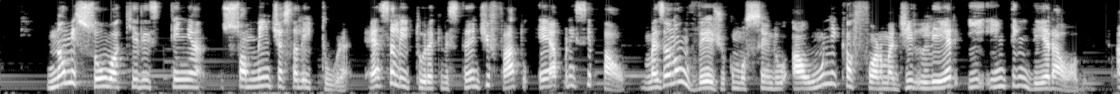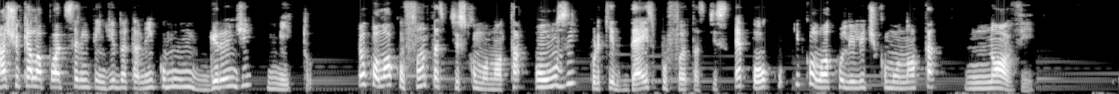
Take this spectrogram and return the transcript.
não me soa que ele tenha somente essa leitura. Essa leitura cristã, de fato, é a principal, mas eu não vejo como sendo a única forma de ler e entender a obra. Acho que ela pode ser entendida também como um grande mito. Eu coloco o Fantastis como nota 11, porque 10 por Fantastis é pouco, e coloco o Lilith como nota 9,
